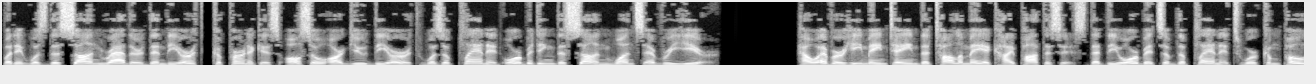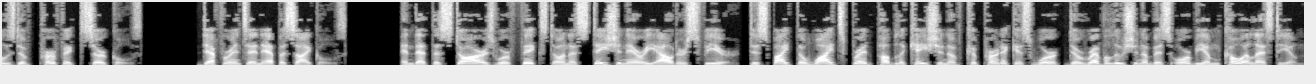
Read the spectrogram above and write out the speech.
but it was the Sun rather than the Earth. Copernicus also argued the Earth was a planet orbiting the Sun once every year. However he maintained the Ptolemaic hypothesis that the orbits of the planets were composed of perfect circles, deferents and epicycles, and that the stars were fixed on a stationary outer sphere. Despite the widespread publication of Copernicus' work De Revolutionibus Orbium Coelestium,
